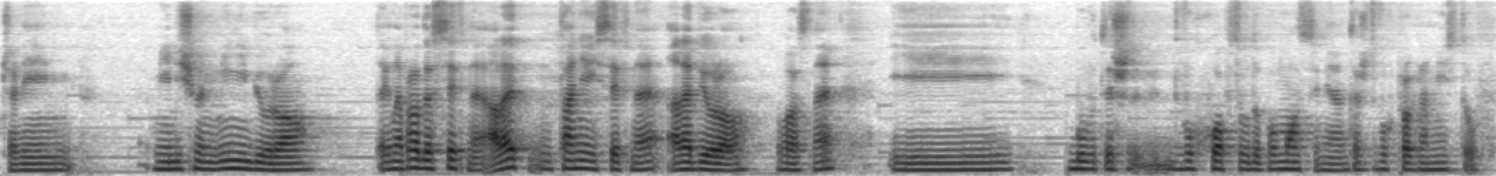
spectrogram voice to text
Czyli mieliśmy mini biuro, tak naprawdę syfne, ale tanie i syfne, ale biuro własne i było też dwóch chłopców do pomocy, miałem też dwóch programistów,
